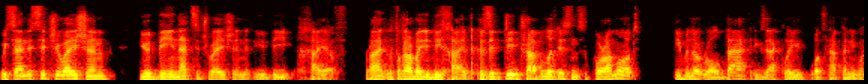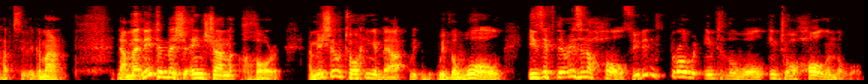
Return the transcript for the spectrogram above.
We say in this situation, you'd be in that situation, you'd be Chayav, right? Let's talk about you'd be Chayav, because it did travel a distance of four Amot, even though it rolled back, exactly what's happening, we'll have to see the Gemara. Now, Manita Misha'in Sham Chor. A mission we're talking about with, with the wall is if there isn't a hole. So you didn't throw it into the wall, into a hole in the wall.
